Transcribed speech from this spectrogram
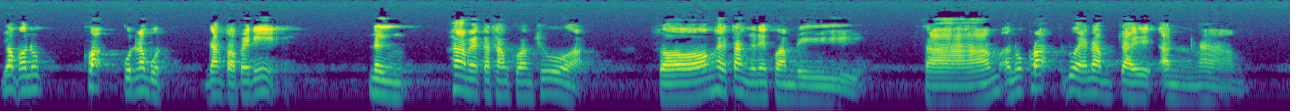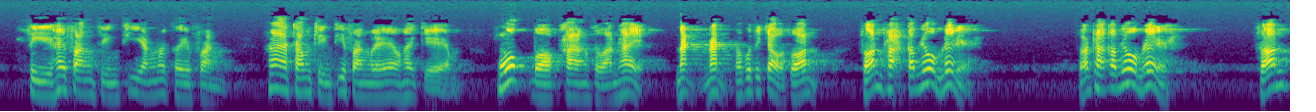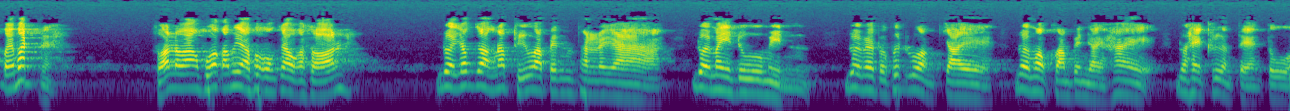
ย่อมอนุเคราะห์กุลบุตรดังต่อไปนี้หนึ่งห้ามไม่กระทำความชั่วสองให้ตั้งอยู่ในความดี สามอนุเคราะห์ด้วยนำใจอันงามสี่ให้ฟังสิ่งที่ยังไม่เคยฟังห้าทำสิ่งที่ฟังแล้วให้แก่มหกบอกทางสวรรค์ให้ นั่นนั่นพระพุทธเจ้าสอน สอนพระกำโยมเลยเนี่ยสอนพระกำโยมเลยเนี่ยสอนไปมัดเนี่ยสอนระวังผัวกับเมียพระองค์เจ้าก็สอน ด้วยยกย่องนับถือว่าเป็นภรรยา ด้วยไม่ดูหมิ่น ด้วยไม่ประพฤติร่วงใจ ด้วยมอบความเป็นใหญ่ให้ ด้วยให้เครื่องแต่งตัว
